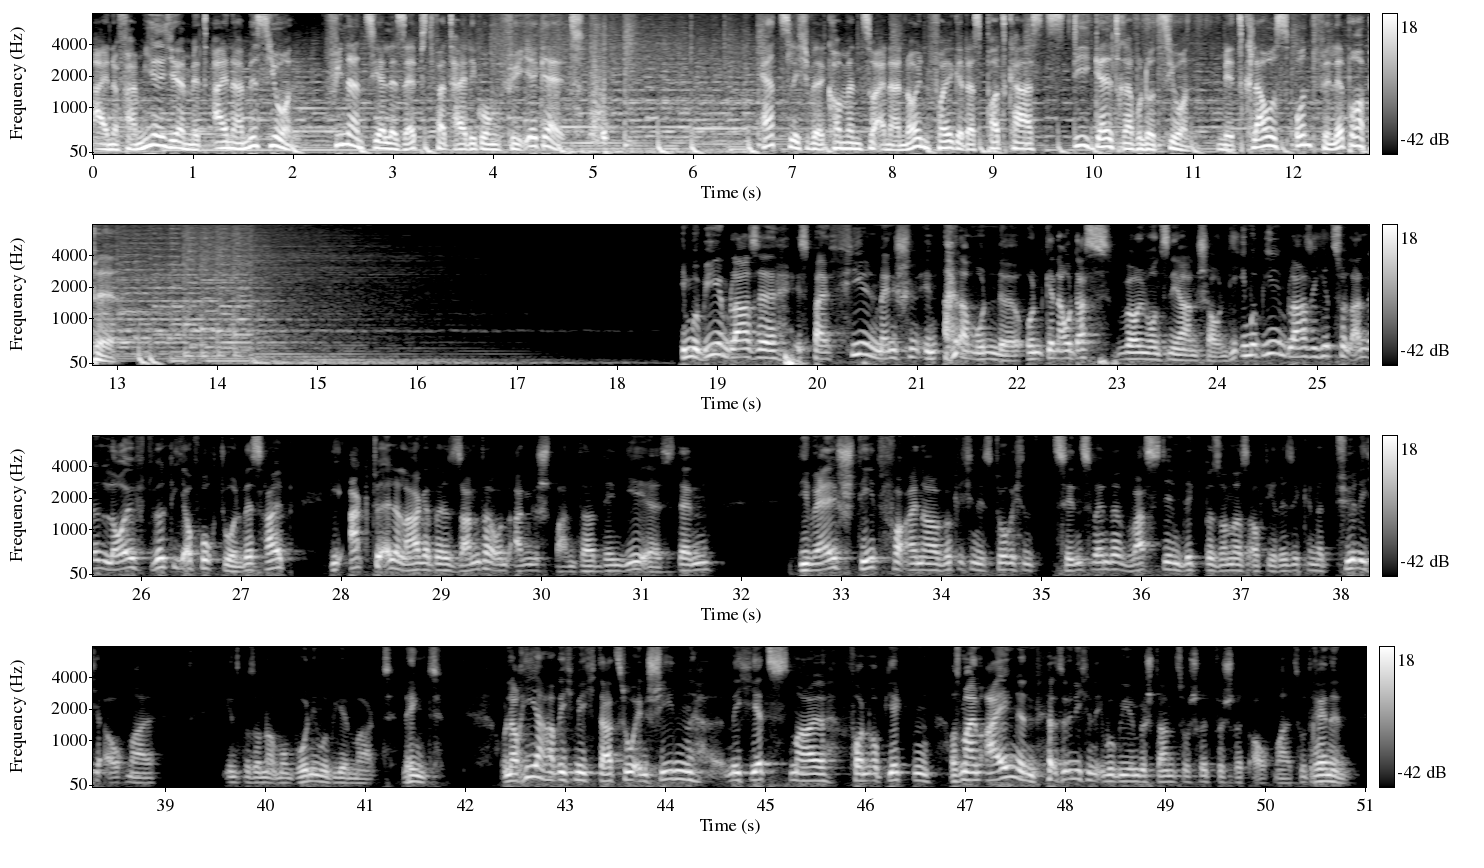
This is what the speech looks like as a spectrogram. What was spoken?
Eine Familie mit einer Mission. Finanzielle Selbstverteidigung für ihr Geld. Herzlich willkommen zu einer neuen Folge des Podcasts Die Geldrevolution mit Klaus und Philipp Roppel. Immobilienblase ist bei vielen Menschen in aller Munde und genau das wollen wir uns näher anschauen. Die Immobilienblase hierzulande läuft wirklich auf Hochtouren, weshalb die aktuelle Lage brisanter und angespannter denn je ist. Denn die Welt steht vor einer wirklichen historischen Zinswende, was den Blick besonders auf die Risiken natürlich auch mal insbesondere am Wohnimmobilienmarkt lenkt. Und auch hier habe ich mich dazu entschieden, mich jetzt mal von Objekten aus meinem eigenen persönlichen Immobilienbestand so Schritt für Schritt auch mal zu trennen.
